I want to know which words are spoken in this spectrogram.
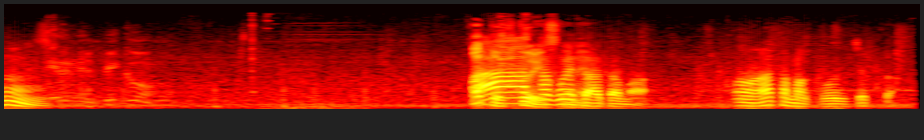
うん。あと一人ですかね。頭。うん、頭隠れちゃった。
